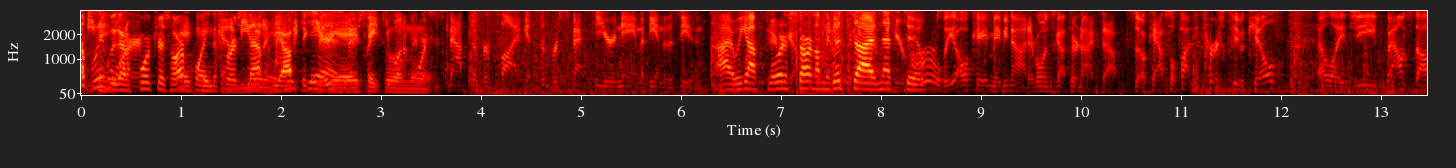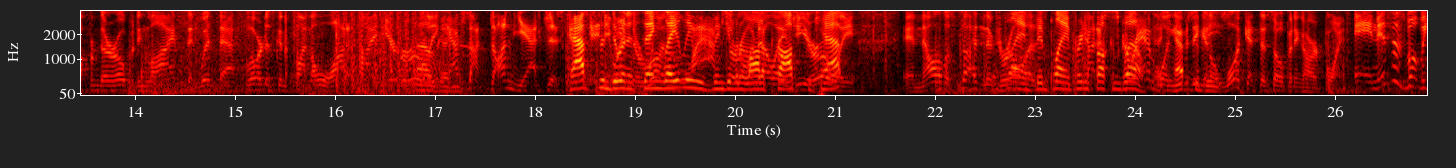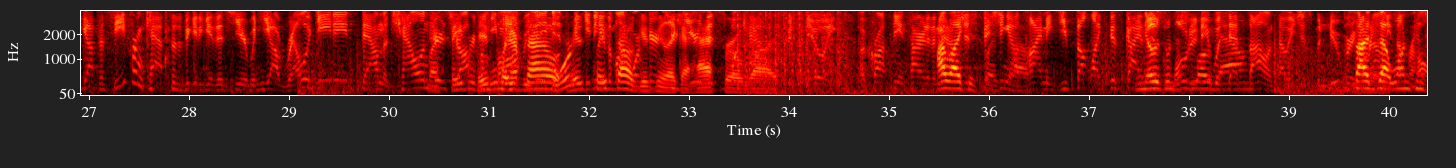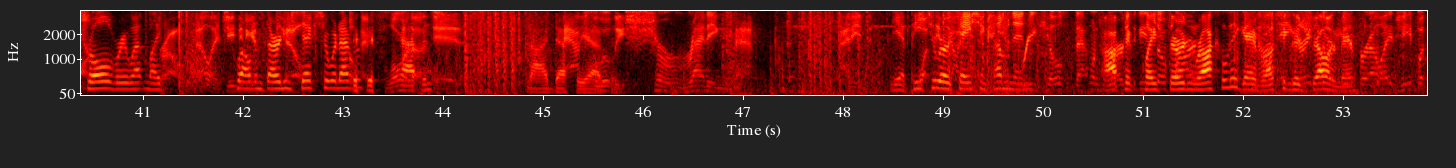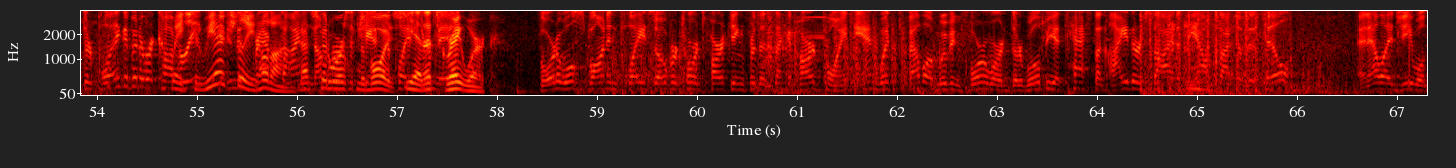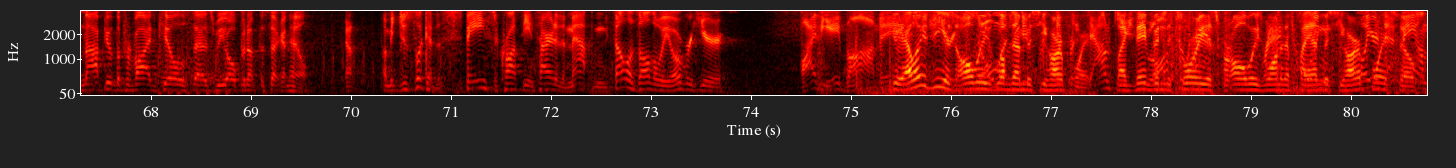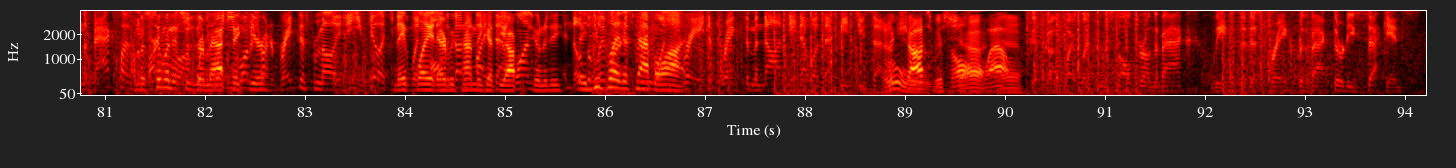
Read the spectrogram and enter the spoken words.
I believe we got a fortress hardpoint in the first map of the optic yeah. Yeah, it takes a little minute. Map number five. Get some respect to your name at the end of the season. All right, we got Florida starting on the good side, and that's two. Early, okay, maybe not. Everyone's got their knives out. So Cap will find the first two kills. LAG bounced off from their opening lines, and with that, Florida's going to find a lot of time here oh, early. Oh, Caps not done yet. Just Cap's been doing his thing lately. We've been giving a lot of props to Cap. Early. And now all of a sudden the gorilla has been playing pretty fucking scrambling well. Even to get a look at this opening hard point. And this is what we got to see from Caps at the beginning of this year when he got relegated down the challengers. My his playstyle, his playstyle gives me like a half bro vibe across the entirety of the map. I like just fishing out timings. You felt like this guy knows when to slow down. with that silence, how he's just maneuvering. Besides that one control where he went like Bro, 12 and 36 kills. or whatever. Okay, Florida happens. Is nah, it definitely absolutely happens. shredding them. Yeah, P2 what, rotation coming in. Kills, Optic plays so third in Rocket League, Gabriel. That's a good showing, man. LAG, Wait, should we actually? Hold on. Time, that's good work from the boys. Yeah, that's great work. Florida will spawn in place over towards parking for the second hard point, and with Fellow moving forward, there will be a test on either side of the outside of this hill, and LAG will not be able to provide kills as we open up the second hill. Yeah. I mean, just look at the space across the entirety of the map. I mean, Fellow's all the way over here Dude, LAZ has always so loved Embassy Hardpoint. Like, they've been notorious for always wanting to play Embassy Hardpoint, so I'm assuming this was their map pick here. They play it every time they get the opportunity. They do play this map a lot. Ooh, shots result. Wow. Good gunfight went through Salter on the back. Leads to this break for the back 30 seconds.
